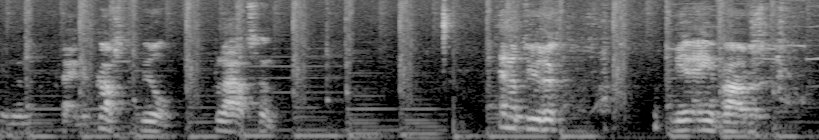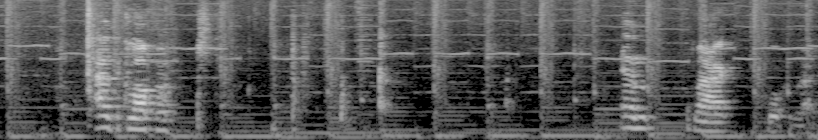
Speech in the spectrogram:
in een kleine kast wil plaatsen. En natuurlijk weer eenvoudig uit te klappen en klaar voor gebruik.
